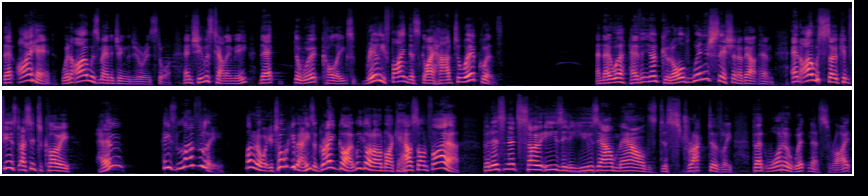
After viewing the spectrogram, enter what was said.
that I had when I was managing the jewelry store. And she was telling me that the work colleagues really find this guy hard to work with. And they were having a good old whinge session about him. And I was so confused. I said to Chloe, Him? He's lovely. I don't know what you're talking about. He's a great guy. We got on like a house on fire. But isn't it so easy to use our mouths destructively? But what a witness, right?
